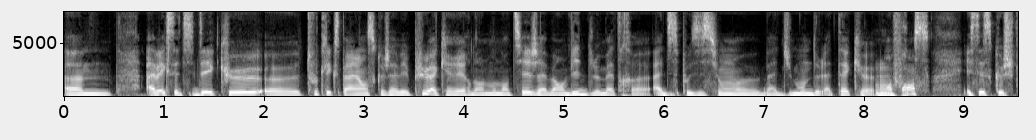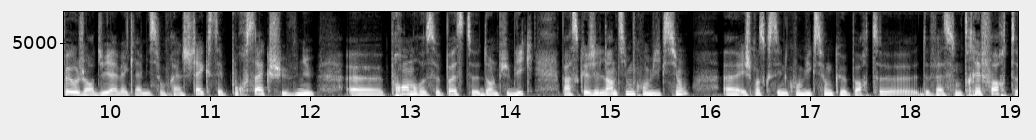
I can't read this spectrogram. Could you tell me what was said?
avec cette idée que toute l'expérience que j'avais pu acquérir dans le monde entier, j'avais envie de le mettre à disposition euh, bah, du monde de la tech euh, mmh. en France. Et c'est ce que je fais aujourd'hui avec la mission French Tech. C'est pour ça que je suis venue euh, prendre ce poste dans le public, parce que j'ai l'intime conviction, et je pense que c'est une conviction que porte de façon très forte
